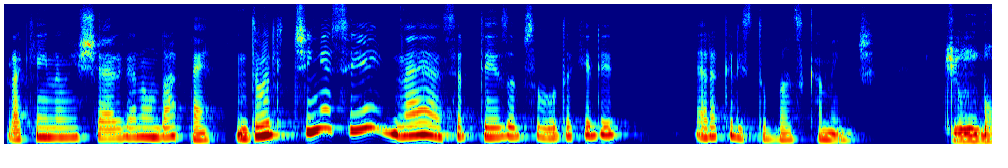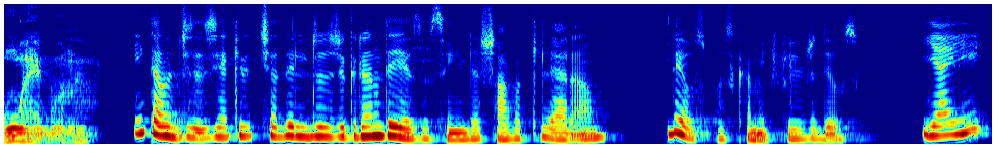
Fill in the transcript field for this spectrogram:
para quem não enxerga, não dá pé. Então ele tinha esse, né, certeza absoluta que ele era Cristo, basicamente. Tinha um bom ego, né? Então, dizia que ele tinha delírios de grandeza, assim, ele achava que ele era Deus, basicamente, filho de Deus. E aí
